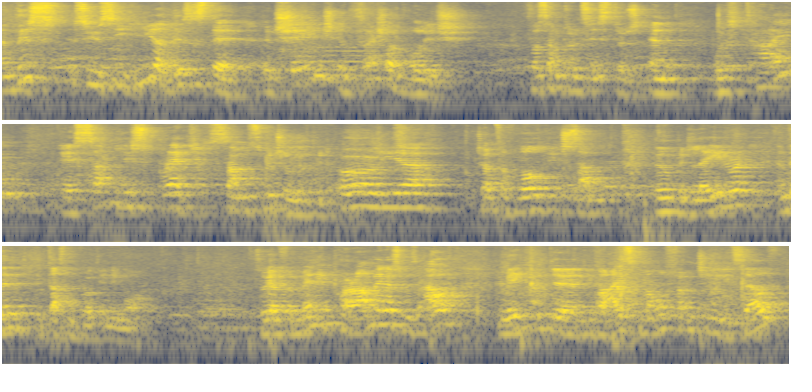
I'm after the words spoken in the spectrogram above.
And this, as you see here, this is the, the change in threshold voltage for some transistors. And with time, they suddenly spread. Some switch a little bit earlier, terms of voltage, some little bit later, and then it doesn't work anymore. So you have many parameters without making the device malfunctioning itself,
